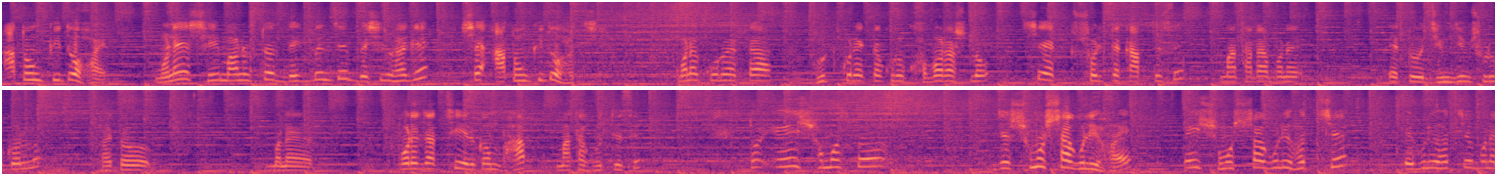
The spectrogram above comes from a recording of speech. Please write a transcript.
আতঙ্কিত হয়। মানে সেই মানুষটা দেখবেন যে বেশিরভাগে সে আতঙ্কিত হচ্ছে। মানে কোনো একটা হুট করে একটা কোনো খবর আসলো, সে একটু শরীরটা কাঁপতেছে, মাথাটা মানে একটু ঝিমঝিম শুরু করল, হয়তো মানে পড়ে যাচ্ছে এরকম ভাব, মাথা ঘুরতেছে। তো এই সমস্ত যে সমস্যাগুলি হয়, এই সমস্যাগুলি হচ্ছে, এগুলি হচ্ছে মানে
